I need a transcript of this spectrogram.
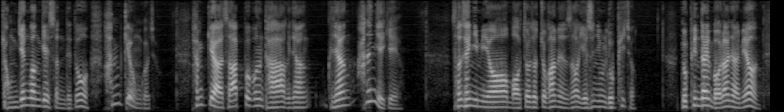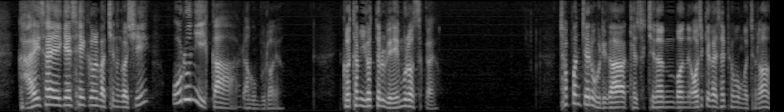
경쟁 관계에 있었는데도 함께 온 거죠. 함께 와서 앞부분은 다 그냥 그냥 하는 얘기예요. 선생님이요, 뭐 어쩌고저쩌고 하면서 예수님을 높이죠. 높인 다음에 뭘 하냐면 가이사에게 세금을 바치는 것이 옳으니까라고 물어요. 그렇다면 이것들을 왜 물었을까요? 첫 번째로 우리가 계속 지난번 어저께까지 살펴본 것처럼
